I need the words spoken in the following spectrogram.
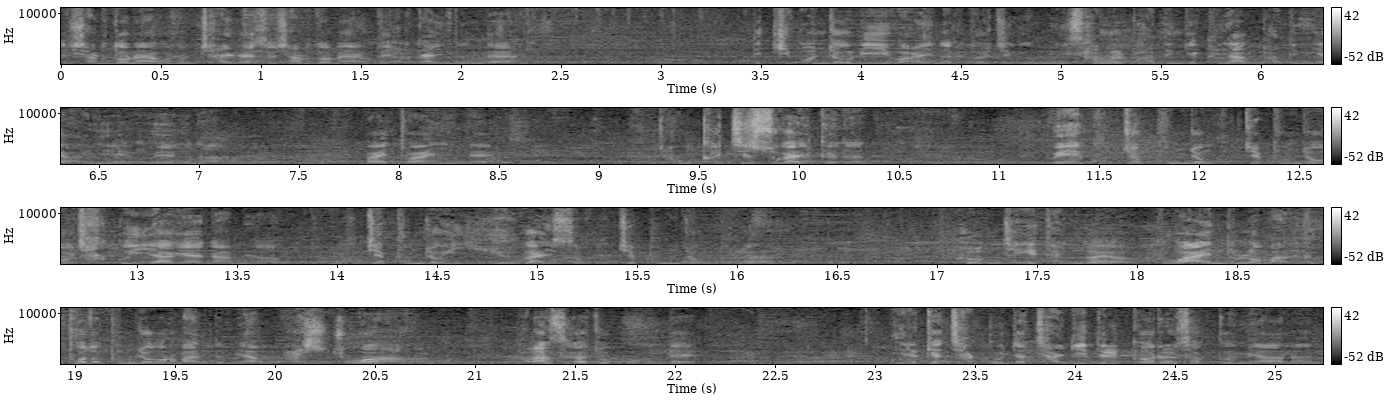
샤르도네하고 좀 차이가 있어요. 샤르도네하고도 약간 있는데 근데 기본적으로 이 와이너리도 지금 이 상을 받은 게 그냥 받은 게 아니에요. 왜 그나 화이트 와인인데 조금 거칠 수가 있거든. 왜 국제 품종 국제 품종을 자꾸 이야기하냐면 국제 품종이 이유가 있어. 국제 품종들은 검증이 된 거예요. 그 와인들로 만, 그 포도 품종으로 만들면 맛이 좋아. 밸런스가 좋고 근데 이렇게 자꾸 이제 자기들 거를 섞으면은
